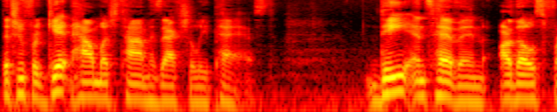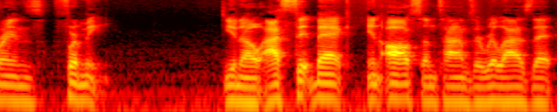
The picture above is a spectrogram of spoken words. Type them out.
that you forget how much time has actually passed. D and Tevin are those friends for me. You know, I sit back in awe sometimes and realize that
